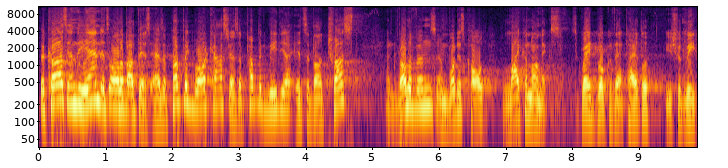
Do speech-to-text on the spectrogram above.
Because in the end, it's all about this. As a public broadcaster, as a public media, it's about trust and relevance and what is called likeonomics. It's a great book with that title you should read.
